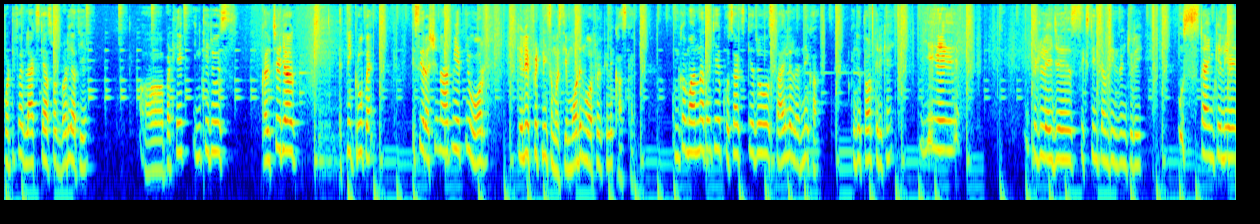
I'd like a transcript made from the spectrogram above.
फोर्टी फाइव लैक्स के आसपास बढ़ जाती है। बट लेक इनके जो इस कल्चर या इतनी ग्रुप है इसे रशियन आर्मी इतनी वॉर के लिए फिट नहीं समझती है मॉडर्न वॉरफेयर के लिए खासकर। उनका मानना था कि कोसाक्स के जो स्टाइल है लड़ने का, के जो तौर तरीके हैं, ये middle ages sixteen seventeen century उस टाइम के लिए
